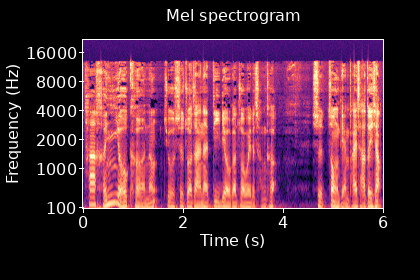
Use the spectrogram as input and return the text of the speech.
他很有可能就是坐在那第六个座位的乘客，是重点排查对象。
